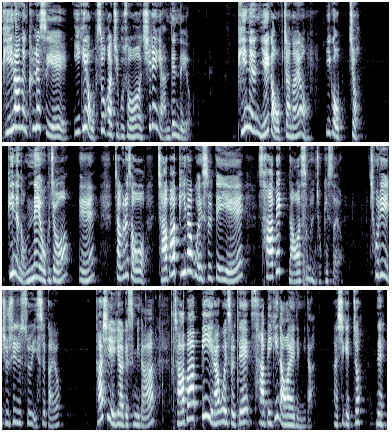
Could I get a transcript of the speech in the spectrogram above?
B라는 클래스에 이게 없어가지고선 실행이 안 된대요. B는 얘가 없잖아요. 이거 없죠. B는 없네요. 그죠? 예. 자, 그래서 자바 B라고 했을 때에 400 나왔으면 좋겠어요. 처리해 주실 수 있을까요? 다시 얘기하겠습니다. 자바 B라고 했을 때 400이 나와야 됩니다. 아시겠죠? 네.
